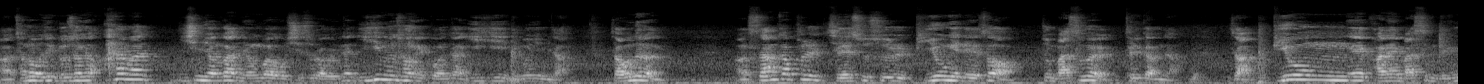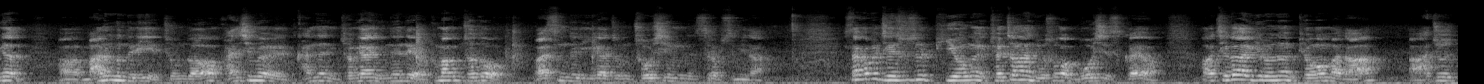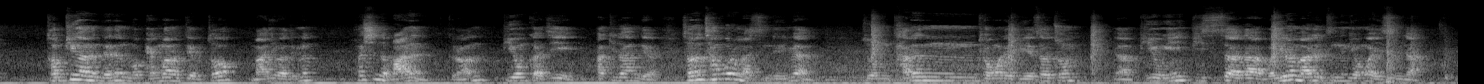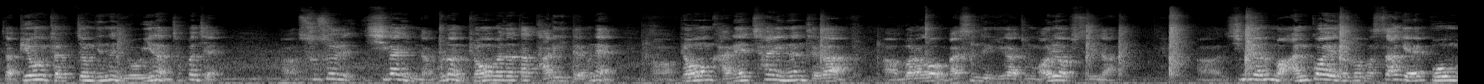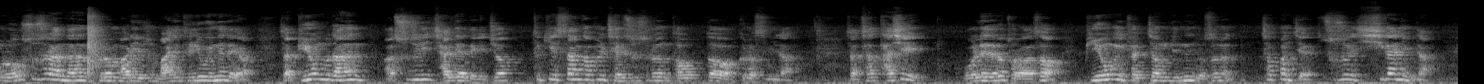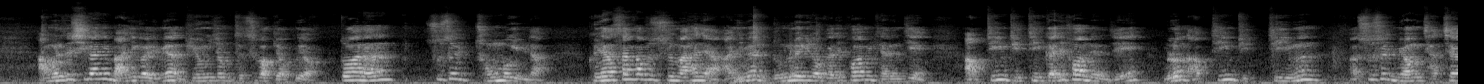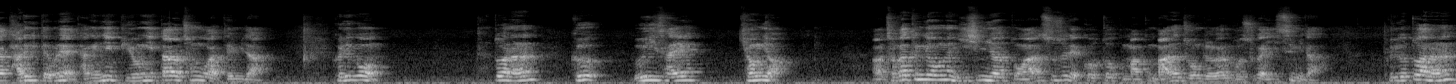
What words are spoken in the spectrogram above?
아, 저는 오직 눈성형 하나만 20년간 연구하고 시술하고 있는 이희문 성형외과 원장 이희문입니다. 자 오늘은 어, 쌍꺼풀 재수술 비용에 대해서 좀 말씀을 드릴까 합니다. 자 비용에 관해 말씀드리면 어, 많은 분들이 좀 더 관심을 갖는 경향이 있는데요. 그만큼 저도 말씀드리기가 좀 조심스럽습니다. 쌍꺼풀 재수술 비용을 결정하는 요소가 무엇이 있을까요? 어, 제가 알기로는 병원마다 아주 덤핑하는 데는 뭐 100만 원대부터 많이 받으면 훨씬 더 많은 그런 비용까지 받기도 하는데요. 저는 참고로 말씀드리면 좀 다른 병원에 비해서 좀 어, 비용이 비싸다 뭐 이런 말을 듣는 경우가 있습니다. 자 비용 결정짓는 요인은 첫 번째 어, 수술 시간입니다. 물론 병원마다 다 다르기 때문에 어, 병원 간의 차이는 제가 어, 뭐라고 말씀드리기가 좀 어렵습니다. 어, 심지어는 뭐 안과에서도 뭐 싸게 보험으로 수술한다는 그런 말이 요즘 많이 들리고 있는데요. 자 비용보다는 아, 수술이 잘 돼야 되겠죠. 특히 쌍꺼풀 재수술은 더욱더 그렇습니다. 자, 자 다시 원래대로 돌아가서 비용을 결정짓는 요소는 첫 번째 수술 시간입니다. 아무래도 시간이 많이 걸리면 비용이 좀 들 수밖에 없고요. 또 하나는 수술 종목입니다. 그냥 쌍꺼풀 수술만 하냐 아니면 눈매 기종까지 포함이 되는지 앞팀 뒷팀까지 포함되는지 물론 앞팀 뒷팀은 어, 수술명 자체가 다르기 때문에 당연히 비용이 따로 청구가 됩니다. 그리고 또 하나는 그 의사의 경력 어, 저 같은 경우는 20년 동안 수술했고 또 그만큼 많은 좋은 결과를 볼 수가 있습니다. 그리고 또 하나는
